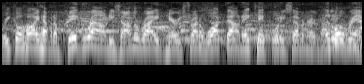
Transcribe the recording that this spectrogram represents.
Rico Hoye having a big round. He's on the right, here he's trying to walk down AK-47 in the middle of the ring.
